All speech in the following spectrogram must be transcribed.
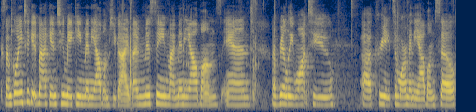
because I'm going to get back into making mini albums, you guys. I'm missing my mini albums and I really want to uh, create some more mini albums. So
